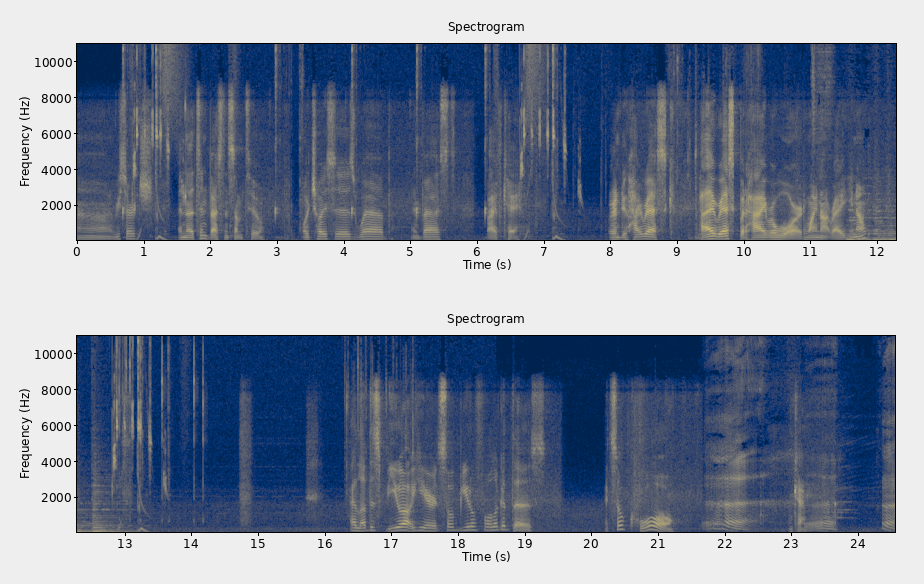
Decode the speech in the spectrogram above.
uh, research, and let's invest in some too. More choices, web, invest, 5k. We're gonna do high risk. High risk, but high reward. Why not, right? You know? I love this view out here. It's so beautiful. Look at this. It's so cool. Okay. uh, huh.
